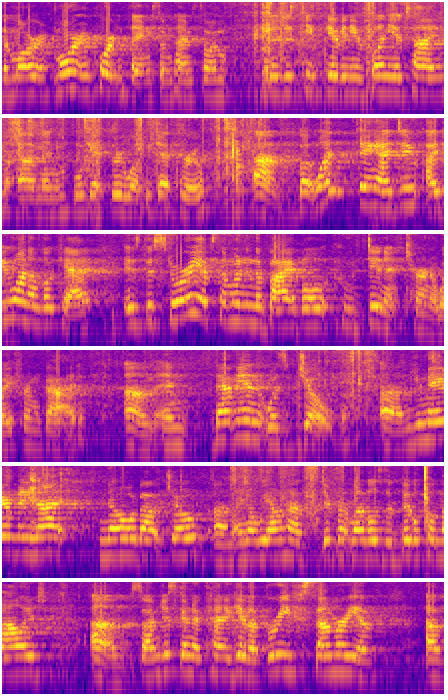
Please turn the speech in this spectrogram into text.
the more more important things sometimes. So I'm going to just keep giving you plenty of time, um, and we'll get through what we get through. Um, but one thing I do I do want to look at is the story of someone in the Bible who didn't turn away from God, um, and that man was Job. Um, you may or may not know about Job. Um, I know we all have different levels of biblical knowledge, um, so I'm just going to kind of give a brief summary of of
